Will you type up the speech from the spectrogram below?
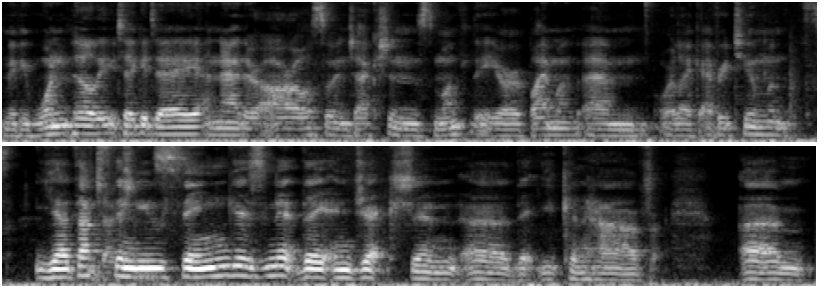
maybe one pill that you take a day, and now there are also injections monthly or bi month, um, or like every two months. Yeah, that's the new thing, isn't it? The injection uh, that you can have. Um,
